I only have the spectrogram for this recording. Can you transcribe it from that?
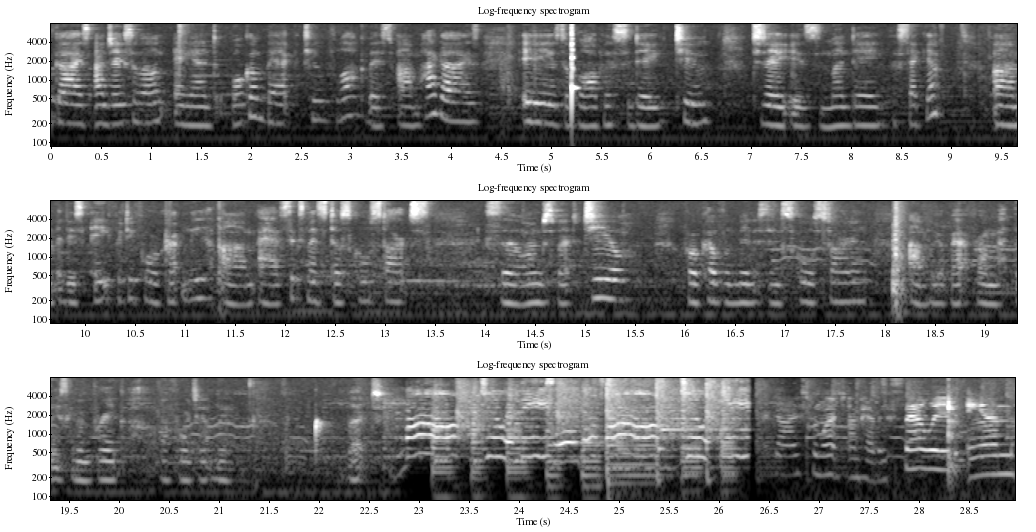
guys, I'm Jada and welcome back to Vlogmas. Um, hi guys, it is Vlogmas day 2. Today is Monday the 2nd. Um, it is 8.54 currently. Um, I have 6 minutes till school starts. So I'm just about to chill for a couple of minutes and school starting. Um, we are back from Thanksgiving break, unfortunately. But guys, for lunch I'm having salad and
